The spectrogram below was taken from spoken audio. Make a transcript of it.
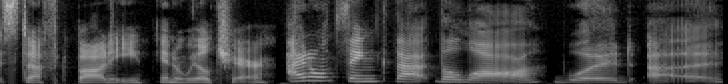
stuffed body in a wheelchair? I don't think that the law would uh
